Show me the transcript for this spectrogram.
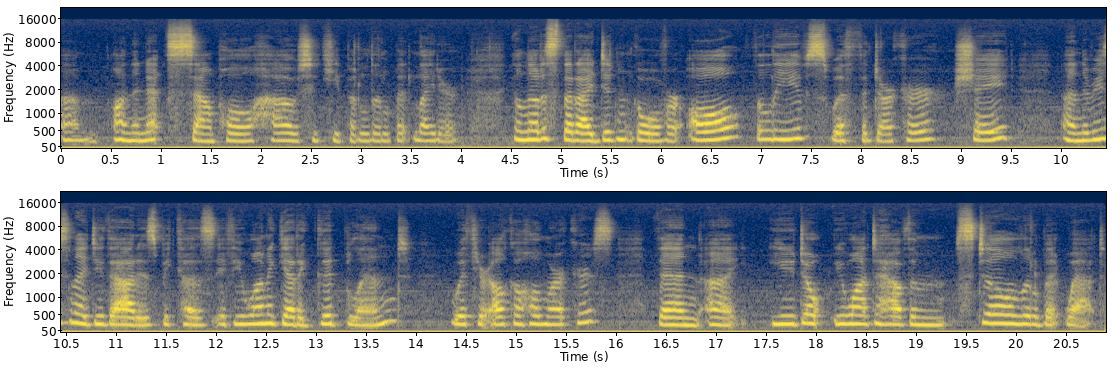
um, on the next sample how to keep it a little bit lighter. You'll notice that I didn't go over all the leaves with the darker shade and the reason I do that is because if you want to get a good blend with your alcohol markers, then uh, you don't you want to have them still a little bit wet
